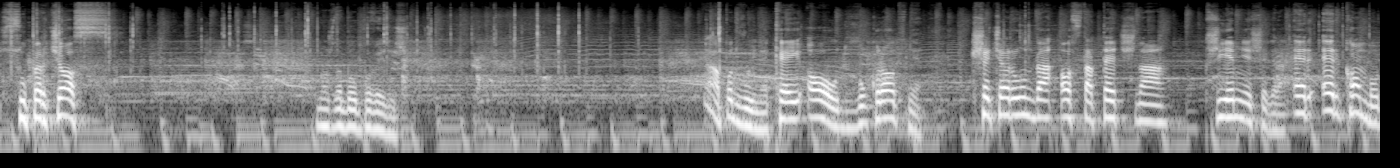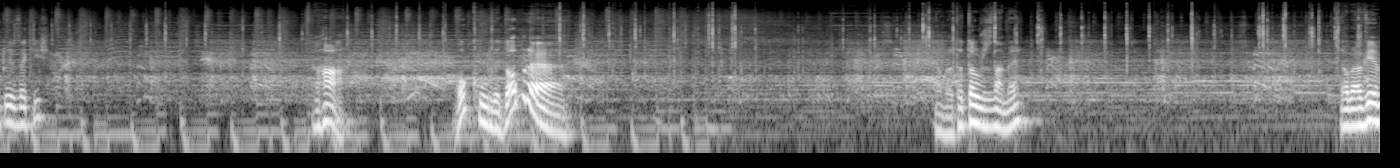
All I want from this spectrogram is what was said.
Super cios. Można było powiedzieć. A, podwójne. KO dwukrotnie. Trzecia runda, ostateczna. Przyjemnie się gra. R, R combo tu jest jakiś. Aha. O kurde, dobre. Dobra, to to już znamy. Dobra, wiem,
